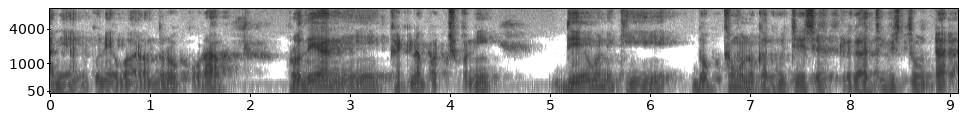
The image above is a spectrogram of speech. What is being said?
అని అనుకునే వారందరూ కూడా హృదయాన్ని కఠినపరుచుకొని దేవునికి దుఃఖమును కలుగు చేసేట్లుగా జీవిస్తూ ఉంటారు.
